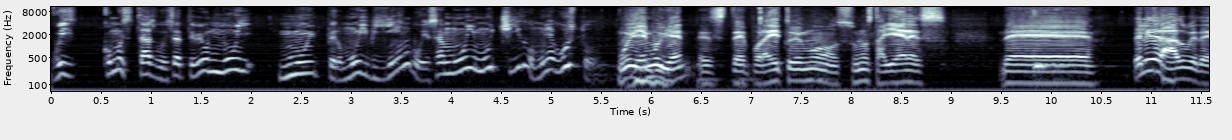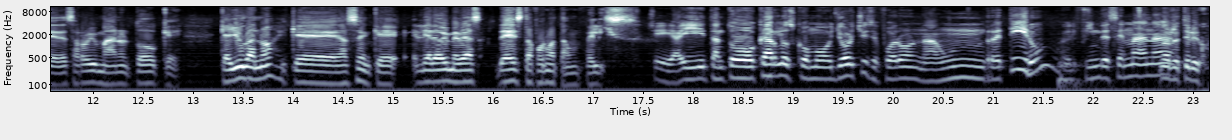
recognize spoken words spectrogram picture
güey, ¿cómo estás, güey? O sea, te veo muy, muy, pero muy bien, güey. O sea, muy, muy chido, muy a gusto. Muy bien, muy bien. Este, por ahí tuvimos unos talleres de, de liderazgo y de desarrollo humano y todo que, que ayudan, ¿no? Y que hacen que el día de hoy me veas de esta forma tan feliz. Sí, ahí tanto Carlos como Georgie se fueron a un retiro el fin de semana. No retiro, hijo.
